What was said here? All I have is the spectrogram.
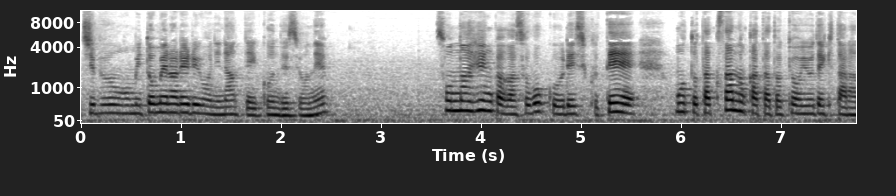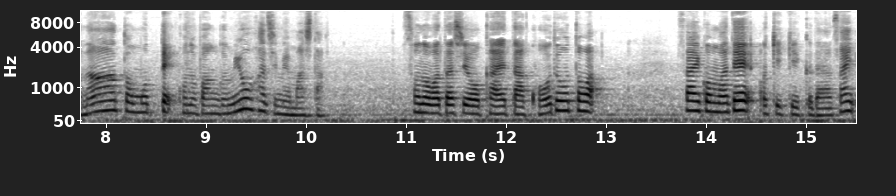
自分を認められるようになっていくんですよね。そんな変化がすごく嬉しくてもっとたくさんの方と共有できたらなと思ってこの番組を始めました。その私を変えた行動とは？最後までお聞きください、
